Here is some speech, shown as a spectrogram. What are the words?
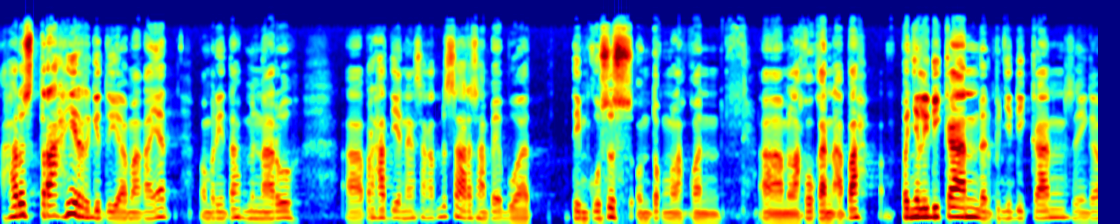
harus terakhir gitu ya. Makanya pemerintah menaruh uh, perhatian yang sangat besar sampai buat tim khusus untuk melakukan uh, melakukan apa penyelidikan dan penyidikan sehingga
